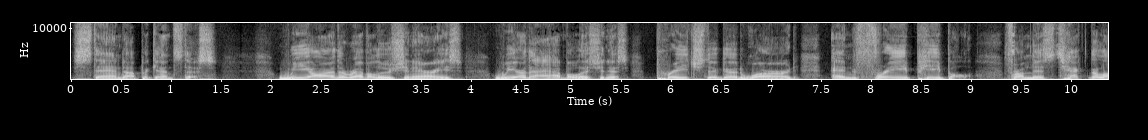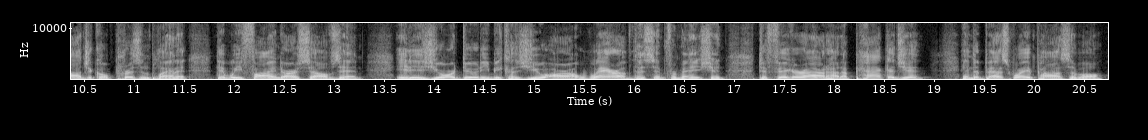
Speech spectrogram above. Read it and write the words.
stand up against this? We are the revolutionaries. We are the abolitionists. Preach the good word and free people from this technological prison planet that we find ourselves in. It is your duty because you are aware of this information to figure out how to package it in the best way possible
